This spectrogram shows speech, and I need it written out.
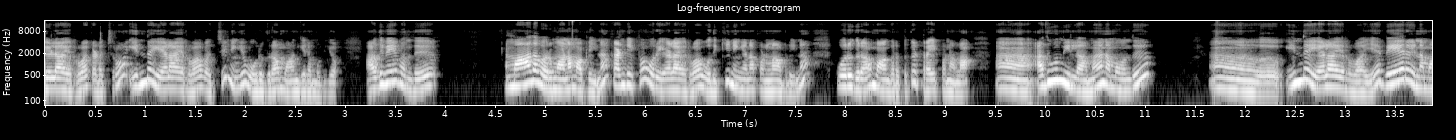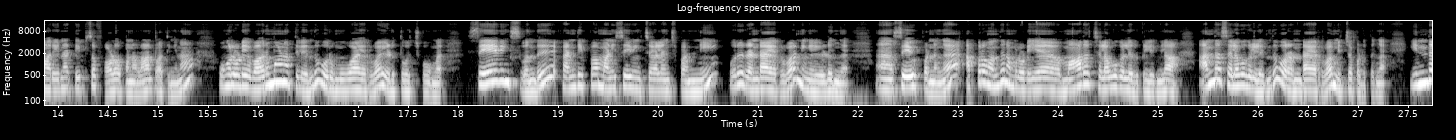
ஏழாயிரம் ரூபா கிடச்சிரும். இந்த ஏழாயிரம் ரூபா வச்சு நீங்கள் ஒரு கிராம் வாங்கிட முடியும். அதுவே வந்து மாத வருமானம் அப்படின்னா கண்டிப்பாக ஒரு ஏழாயிரம் ஒதுக்கி நீங்கள் என்ன பண்ணலாம் அப்படின்னா ஒரு கிராம் வாங்குறதுக்கு ட்ரை பண்ணலாம். அதுவும் இல்லாமல் நம்ம வந்து இந்த ஏழாயிரம் ரூபாயை வேறு என்ன மாதிரியான டிப்ஸை ஃபாலோ பண்ணலாம்னு பார்த்தீங்கன்னா உங்களுடைய வருமானத்திலேருந்து ஒரு மூவாயிரம் ரூபாய் எடுத்து வச்சுக்கோங்க. சேவிங்ஸ் வந்து கண்டிப்பாக மணி சேவிங் சேலஞ்ச் பண்ணி ஒரு ரெண்டாயிரம் ரூபாய் நீங்கள் எடுங்க. சேவ் பண்ணுங்கள் அப்புறம் வந்து நம்மளுடைய மாத செலவுகள் இருக்கு இல்லைங்களா அந்த செலவுகள்லேருந்து ஒரு ரெண்டாயிரம் ரூபாய் மிச்சப்படுத்துங்க. இந்த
